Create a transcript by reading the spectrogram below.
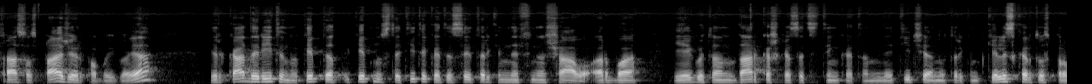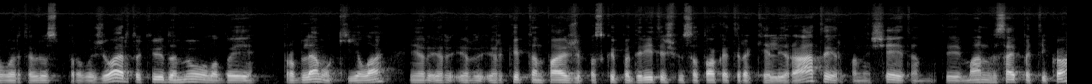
trasos pradžioje ir pabaigoje. Ir ką daryti, nu, kaip, kaip nustatyti, kad jisai, tarkim, nefinišavo. Arba jeigu ten dar kažkas atsitinka, ten netyčia, nu, tarkim, kelis kartus pravartelius pravažiuoja ir tokių įdomių labai problemų kyla. Ir, ir, ir, ir kaip ten, pavyzdžiui, paskui padaryti iš viso to, kad yra keli ratai ir panašiai. Ten. Tai man visai patiko,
